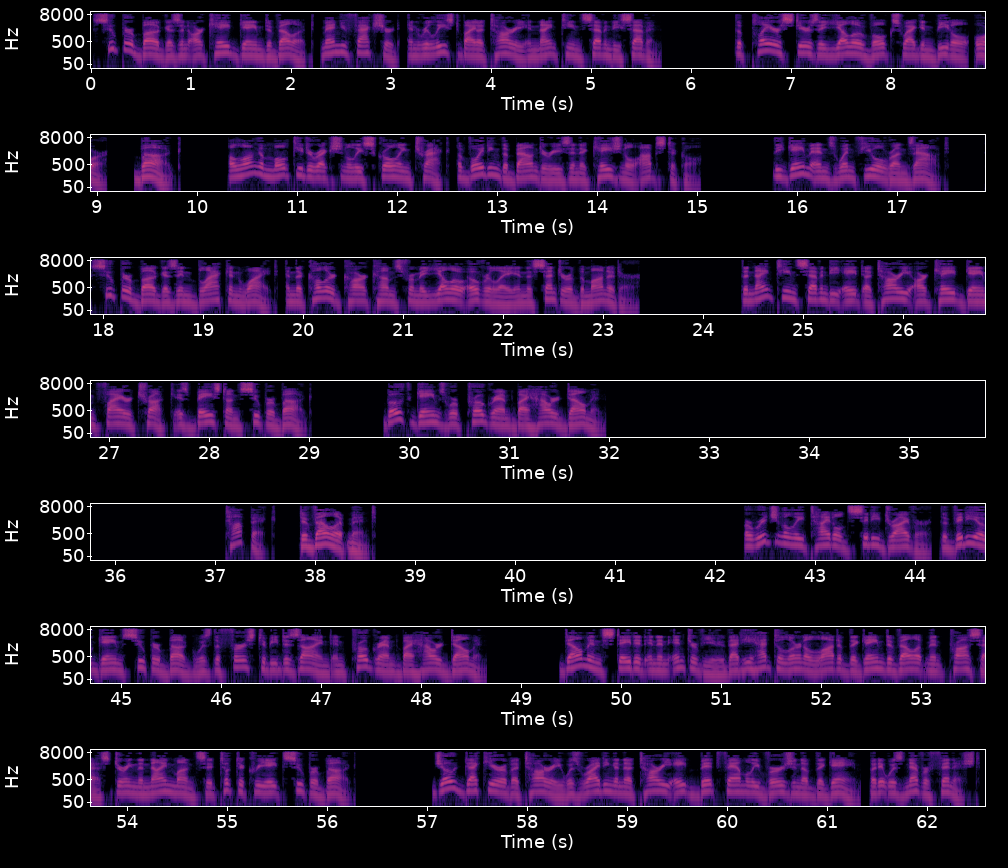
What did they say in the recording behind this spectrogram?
Super Bug is an arcade game developed, manufactured, and released by Atari in 1977. The player steers a yellow Volkswagen Beetle or Bug along a multidirectionally scrolling track, avoiding the boundaries and occasional obstacle. The game ends when fuel runs out. Super Bug is in black and white, and the colored car comes from a yellow overlay in the center of the monitor. The 1978 Atari arcade game Fire Truck is based on Super Bug. Both games were programmed by Howard Delman. Development Originally titled City Driver, the video game Super Bug was the first to be designed and programmed by Howard Delman. Delman stated in an interview that he had to learn a lot of the game development process during the nine months it took to create Super Bug. Joe Decuir of Atari was writing an Atari 8-bit family version of the game, but it was never finished.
